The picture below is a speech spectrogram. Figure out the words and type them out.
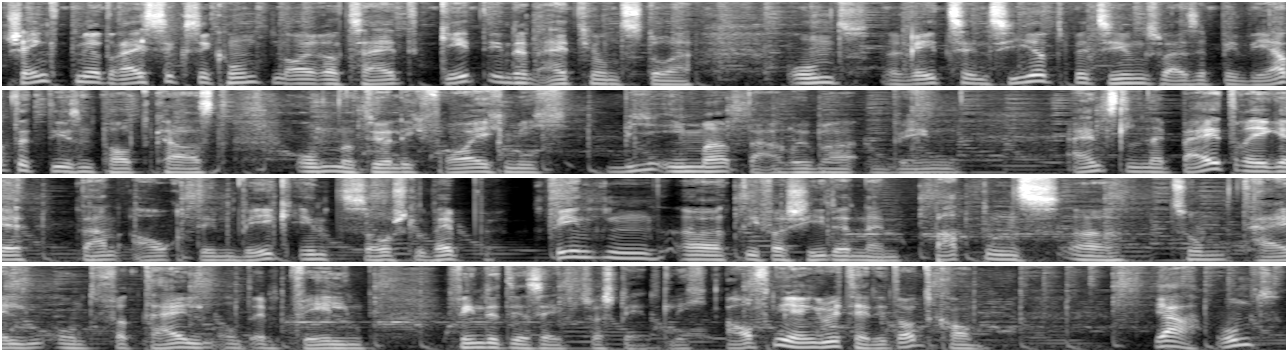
schenkt mir 30 Sekunden eurer Zeit, geht in den iTunes Store und rezensiert bzw. bewertet diesen Podcast. Und natürlich freue ich mich wie immer darüber, wenn einzelne Beiträge dann auch den Weg ins Social Web finden. Äh, die verschiedenen Buttons äh, zum Teilen und Verteilen und Empfehlen findet ihr selbstverständlich auf theangryteddy.com. Ja, und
